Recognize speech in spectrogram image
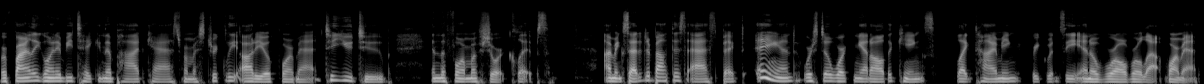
we're finally going to be taking the podcast from a strictly audio format to YouTube in the form of short clips. I'm excited about this aspect, and we're still working out all the kinks like timing, frequency, and overall rollout format.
